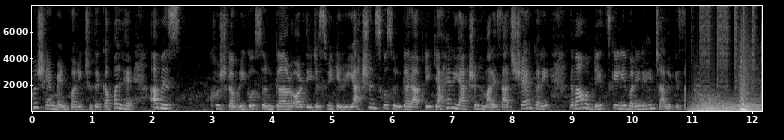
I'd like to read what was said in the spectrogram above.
खुश हैं meant for each the couple है। अब इस खुशखबरी को सुनकर और तेजस्वी के रिएक्शंस को सुनकर आपके क्या है रिएक्शन हमारे साथ शेयर करें। तमाम अपडेट्स के लिए बने रहें चैनल के साथ।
